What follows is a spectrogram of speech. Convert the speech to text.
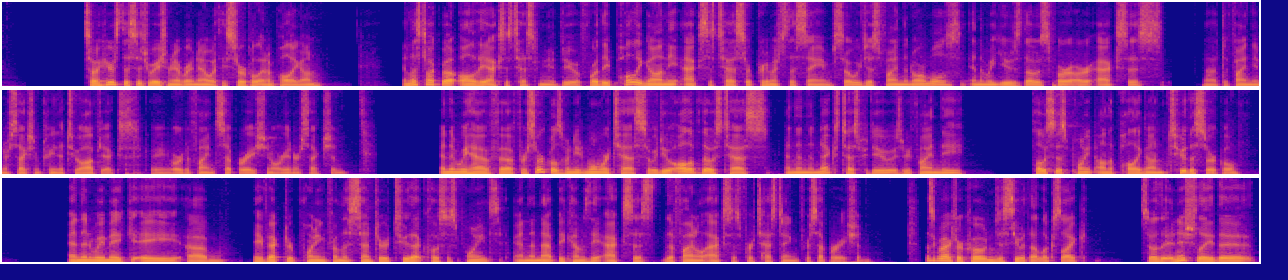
So here's the situation we have right now with a circle and a polygon. And let's talk about all the axis tests we need to do. For the polygon, the axis tests are pretty much the same. So we just find the normals, and then we use those for our axis uh, to find the intersection between the two objects, okay, or to find separation or intersection. And then we have, uh, for circles, we need one more test. So we do all of those tests, and then the next test we do is we find the closest point on the polygon to the circle, and then we make a um, a vector pointing from the center to that closest point, and then that becomes the axis, the final axis for testing for separation. Let's go back to our code and just see what that looks like. So the, initially, the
